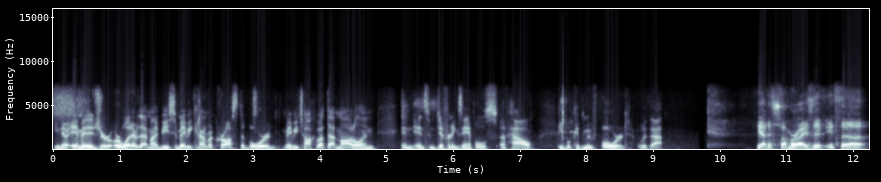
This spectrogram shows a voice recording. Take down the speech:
you know image or, or whatever that might be. So maybe kind of across the board maybe talk about that model and and, and some different examples of how people could move forward with that yeah to summarize it it's a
